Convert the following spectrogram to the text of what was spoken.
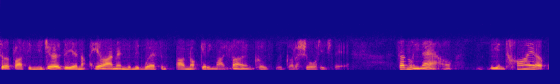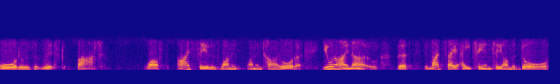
surplus in New Jersey, and here I'm in the Midwest and I'm not getting my phone because we've got a shortage there. Suddenly now, the entire order is at risk, but whilst I see it as one, one entire order, you and I know that it might say AT&T on the door,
